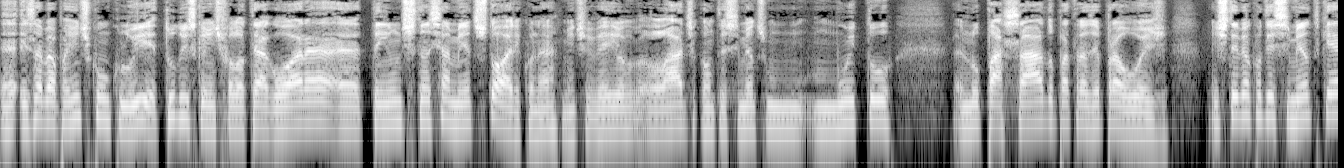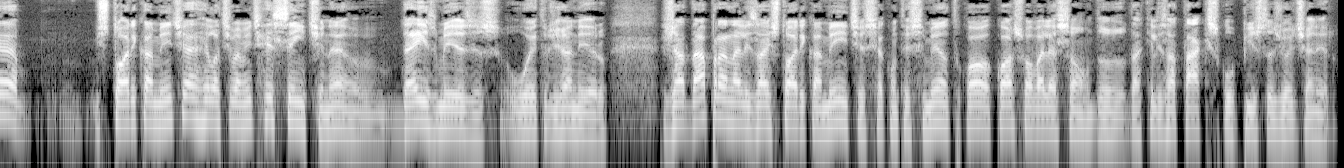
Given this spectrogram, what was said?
É, Isabel, para a gente concluir, tudo isso que a gente falou até agora é, tem um distanciamento histórico, né? A gente veio lá de acontecimentos muito no passado para trazer para hoje. A gente teve um acontecimento que é historicamente é relativamente recente, né? Dez meses, o 8 de janeiro. Já dá para analisar historicamente esse acontecimento? Qual, qual a sua avaliação do, daqueles ataques golpistas de 8 de janeiro?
